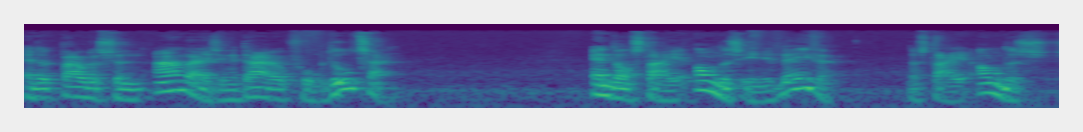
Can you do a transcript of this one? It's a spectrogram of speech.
En dat Paulus zijn aanwijzingen daar ook voor bedoeld zijn. En dan sta je anders in het leven. Dan sta je anders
